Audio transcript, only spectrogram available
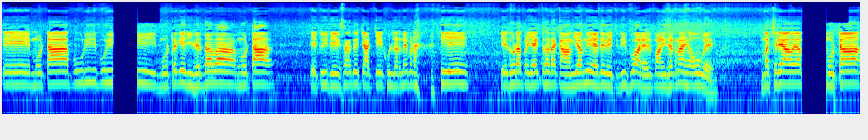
ਤੇ ਮੋਟਾ ਪੂਰੀ ਦੀ ਪੂਰੀ ਮੋਟਰ ਘੇਰੀ ਫਿਰਦਾ ਵਾ ਮੋਟਾ। ਤੇ ਤੁਸੀਂ ਦੇਖ ਸਕਦੇ ਹੋ ਚਾਚੇ ਖੁੱਲਰ ਨੇ ਬਣਾਈ ਇਹ। ਇਹ ਥੋੜਾ ਪ੍ਰੋਜੈਕਟ ਸਾਡਾ ਕਾਮਯਾਬ ਨਹੀਂ ਹੋਇਆ, ਇਹਦੇ ਵਿੱਚ ਦੀ ਫੁਹਾਰੇ 'ਚ ਪਾਣੀ ਛੱਡਣਾ ਹੈ, ਉਹ ਮੱਛਰਿਆ ਹੋਇਆ ਮੋਟਾ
